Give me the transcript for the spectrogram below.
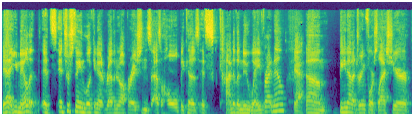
Yeah, you nailed it. It's interesting looking at revenue operations as a whole because it's kind of a new wave right now. Yeah. Um, being out at Dreamforce last year,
